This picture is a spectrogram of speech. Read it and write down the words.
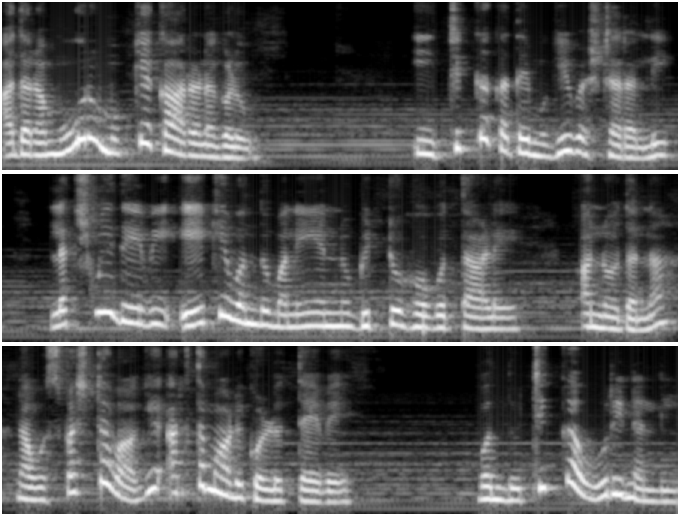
ಅದರ ಮೂರು ಮುಖ್ಯ ಕಾರಣಗಳು. ಈ ಚಿಕ್ಕ ಕತೆ ಮುಗಿಯುವಷ್ಟರಲ್ಲಿ ಲಕ್ಷ್ಮೀ ದೇವಿ ಏಕೆ ಒಂದು ಮನೆಯನ್ನು ಬಿಟ್ಟು ಹೋಗುತ್ತಾಳೆ ಅನ್ನೋದನ್ನ ನಾವು ಸ್ಪಷ್ಟವಾಗಿ ಅರ್ಥ ಮಾಡಿಕೊಳ್ಳುತ್ತೇವೆ. ಒಂದು ಚಿಕ್ಕ ಊರಿನಲ್ಲಿ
